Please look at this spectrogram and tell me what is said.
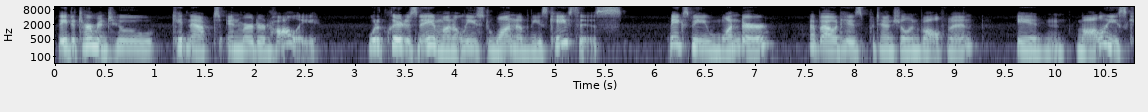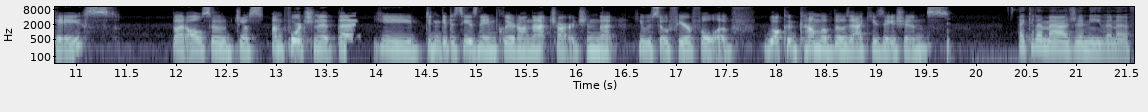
they determined who kidnapped and murdered Holly. Would have cleared his name on at least one of these cases makes me wonder about his potential involvement in Molly's case, but also just unfortunate that he didn't get to see his name cleared on that charge and that he was so fearful of what could come of those accusations. I can imagine even if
